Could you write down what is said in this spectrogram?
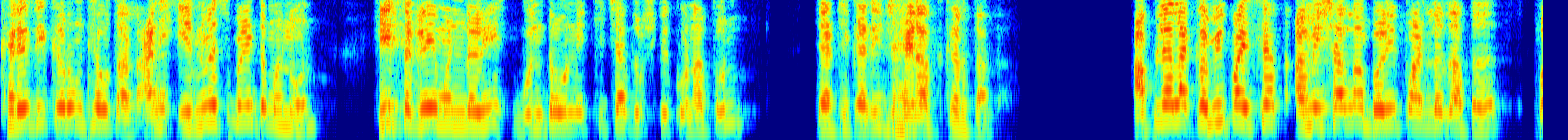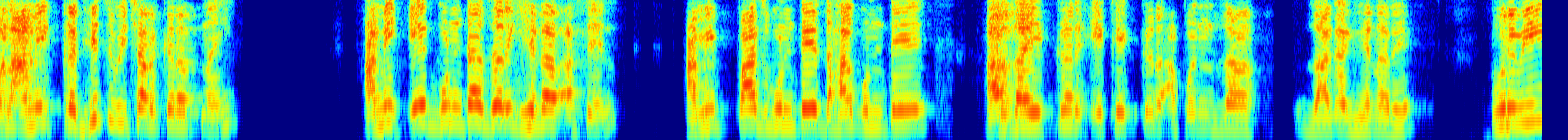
खरेदी करून ठेवतात आणि इन्व्हेस्टमेंट म्हणून ही सगळी मंडळी गुंतवणुकीच्या दृष्टिकोनातून त्या ठिकाणी जाहिरात करतात. आपल्याला कमी पैशात आमिषाला बळी पाडलं जातं पण आम्ही कधीच विचार करत नाही. आम्ही एक गुंठा जर घेणार असेल आम्ही पाच गुंठे दहा गुंठे अर्धा एकर एक एकर आपण जा जागा घेणार आहे. पूर्वी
